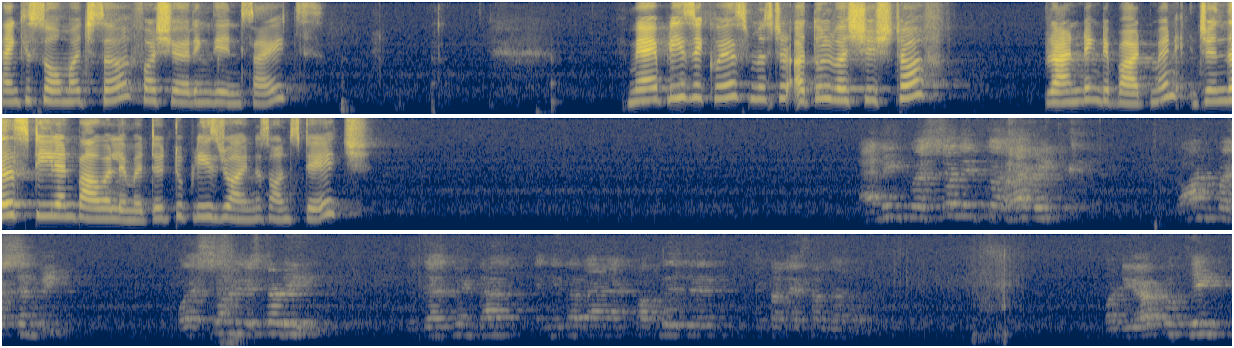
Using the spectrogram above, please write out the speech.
Thank you so much, sir, for sharing the insights. May I please request Mr. Atul Vashishtha, Branding Department, Jindal Steel and Power Limited, to please join us on stage. Any question if you are having, don't question me. Question the study which has been done in Netherlands and published in international journal. But you have to think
